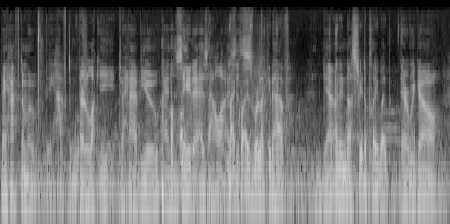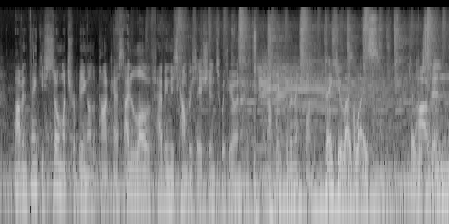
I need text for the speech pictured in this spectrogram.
They have to move. They have to move. They're lucky to have you and Zeta as allies. Likewise, it's, we're lucky to have yeah. an industry to play with. There we go. Bhavin, thank you so much for being on the podcast. I love having these conversations with you, and I cannot wait for the next one. Thank you. Likewise. Bhavin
